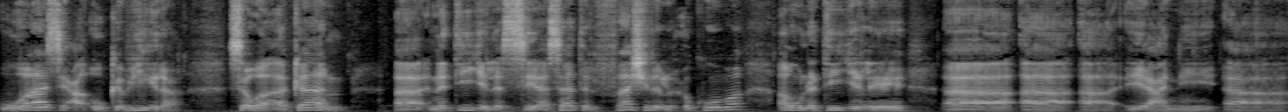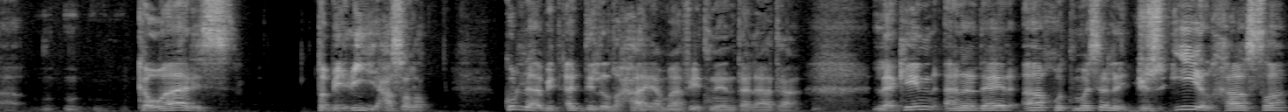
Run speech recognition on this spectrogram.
واسعة وكبيرة سواء كان آه نتيجة للسياسات الفاشلة للحكومة أو نتيجة ل آه آه يعني كوارث طبيعية حصلت. كلها بتؤدي لضحايا ما في اثنين ثلاثة. لكن أنا داير آخذ مثلا الجزئيه الخاصة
